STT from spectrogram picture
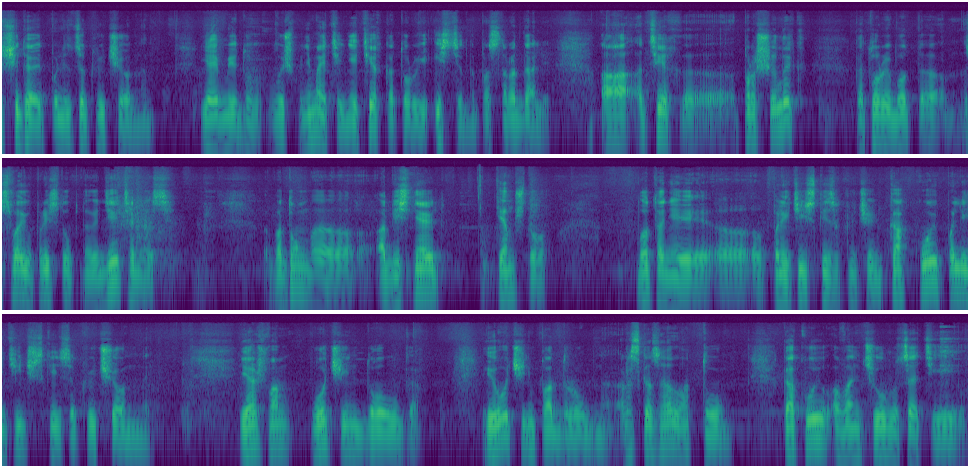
считают политзаключенным – я имею в виду, вы же понимаете, не тех, которые истинно пострадали, а тех э, прошелык, которые вот э, свою преступную деятельность потом э, объясняют тем, что вот они, политические заключенные. Какой политический заключенный? Я же вам очень долго и очень подробно рассказал о том, какую авантюру затеял,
